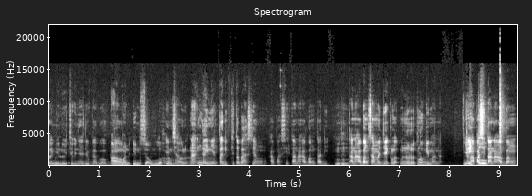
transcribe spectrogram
lagi lucunya juga goblok Aman insya Allah. Insya aman. Allah. Nah enggak ini yang tadi kita bahas yang apa sih Tanah Abang tadi. Tanah Abang sama Jack Lot. Menurut lu gimana? Ya Kenapa itu. sih Tanah Abang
